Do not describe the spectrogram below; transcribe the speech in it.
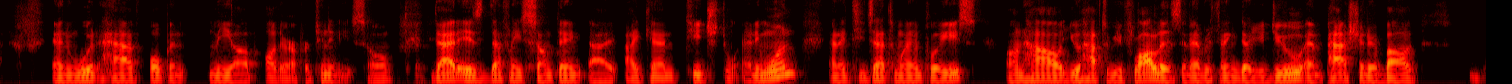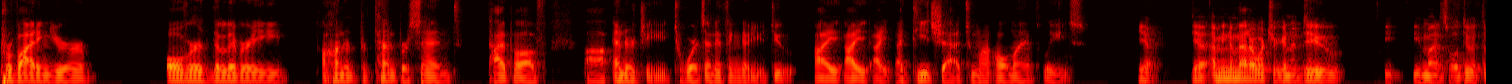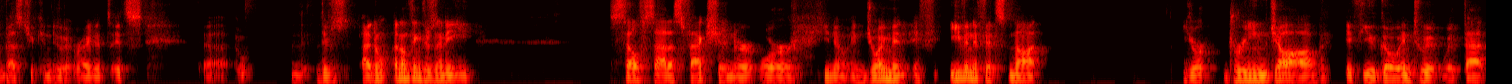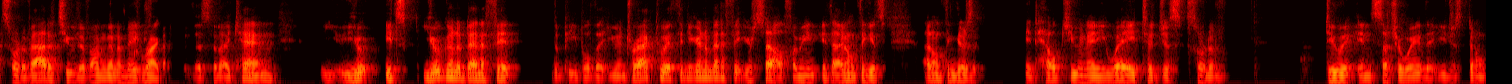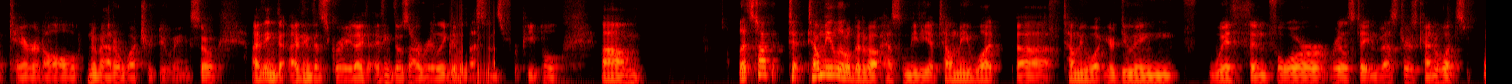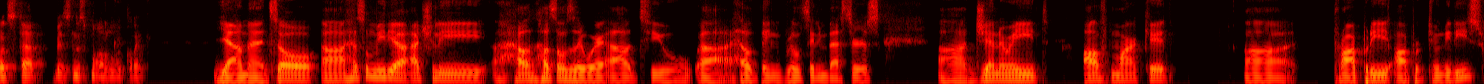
and would have opened me up other opportunities. So that is definitely something I, I can teach to anyone, and I teach that to my employees on how you have to be flawless in everything that you do and passionate about providing your over delivery 110% type of uh, energy towards anything that you do. I, I, I teach that to my, all my employees. Yeah. Yeah. I mean, no matter what you're going to do, you, you, might as well do it the best you can do it. Right. It's, it's, uh, there's, I don't, I don't think there's any self-satisfaction or, or, you know, enjoyment if, even if it's not your dream job, if you go into it with that sort of attitude of, I'm going to make this that I can, you're it's you're going to benefit the people that you interact with and you're going to benefit yourself. I mean it, i don't think it's i don't think there's it helps you in any way to just sort of do it in such a way that you just don't care at all no matter what you're doing. So i think that i think that's great. I, I think those are really good lessons for people. Um, let's talk t- tell me a little bit about hustle media. Tell me what uh, tell me what you're doing with and for real estate investors. Kind of what's what's that business model look like yeah, man. So uh, Hustle Media actually hustles their way out to uh, helping real estate investors uh, generate off-market uh, property opportunities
